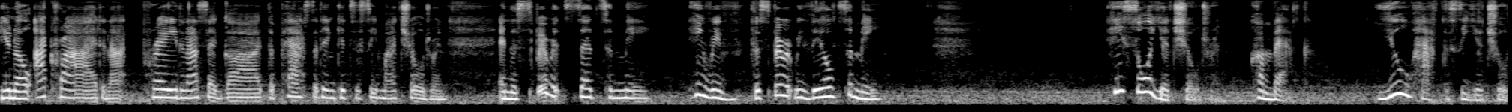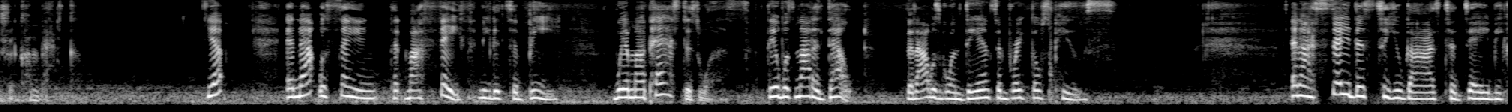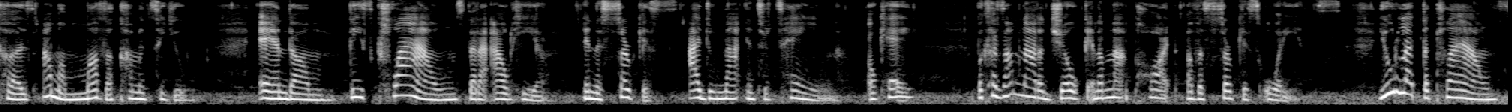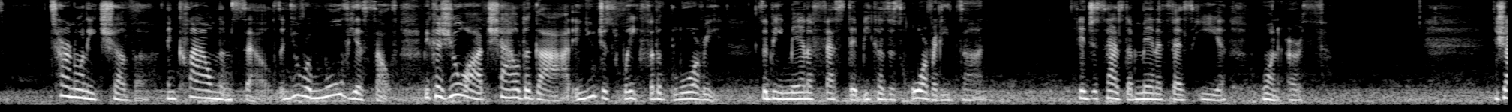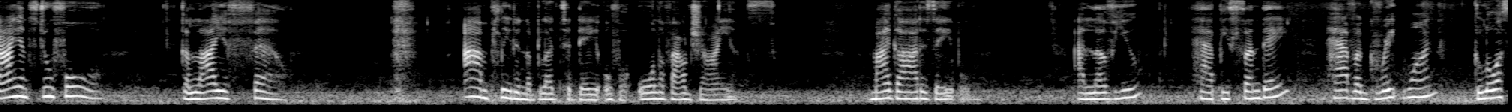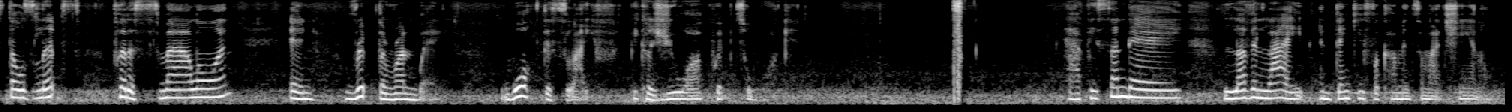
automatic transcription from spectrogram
you know, I cried and I prayed and I said, God, the pastor didn't get to see my children. And the Spirit said to me, He re- the Spirit revealed to me, He saw your children come back. You have to see your children come back. Yep. And that was saying that my faith needed to be where my pastor's was. There was not a doubt that I was going to dance and break those pews. And I say this to you guys today because I'm a mother coming to you. And um, these clowns that are out here in the circus, I do not entertain, okay? Because I'm not a joke and I'm not part of a circus audience. You let the clowns turn on each other and clown themselves, and you remove yourself because you are a child of God and you just wait for the glory to be manifested because it's already done. It just has to manifest here on earth. Giants do fall. Goliath fell. I'm pleading the blood today over all of our giants. My God is able. I love you. Happy Sunday. Have a great one. Gloss those lips. Put a smile on and rip the runway. Walk this life because you are equipped to walk it. Happy Sunday. Love and light. And thank you for coming to my channel.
